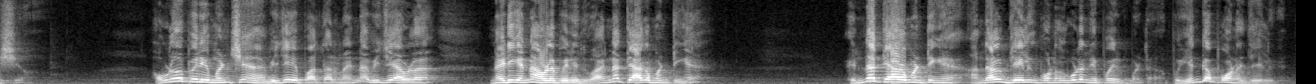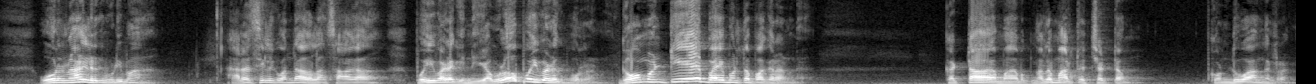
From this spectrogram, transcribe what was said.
விஷயம். அவ்வளோ பெரிய மனுஷன் விஜயை பார்த்தாருன்னா என்ன? விஜய் அவ்வளோ நடிகன்னா அவ்வளோ பெரிய இதுவா? என்ன தியாகம் பண்ணிட்டீங்க? என்ன தியாகம் பண்ணிட்டீங்க? அந்த ஆள் ஜெயிலுக்கு போனது கூட நீ போயிருக்க மாட்டேன். இப்போ எங்கே போன ஜெயிலுக்கு? ஒரு நாள் இருக்க முடியுமா? அரசியலுக்கு வந்தால் அதெல்லாம் சாகா பொய் வழக்கு இன்னும் எவ்வளோ பொய் வழக்கு போடுறாங்க? கவர்மெண்ட்டே பயமுறுத்த பார்க்குறாங்க. கட்டா ம மதமாற்ற சட்டம் கொண்டு வாங்கன்றாங்க.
